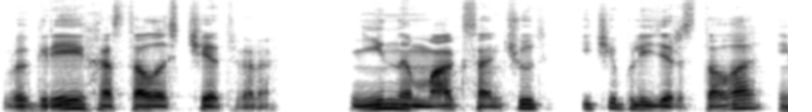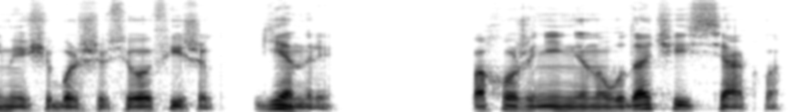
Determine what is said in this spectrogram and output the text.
В игре их осталось четверо. Нина, Макс, Анчут и чип-лидер стола, имеющий больше всего фишек, Генри. Похоже, Нинина удача иссякла.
